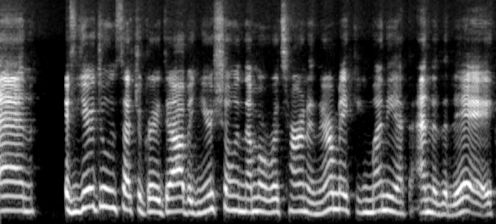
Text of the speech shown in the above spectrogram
and if you're doing such a great job and you're showing them a return and they're making money at the end of the day,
